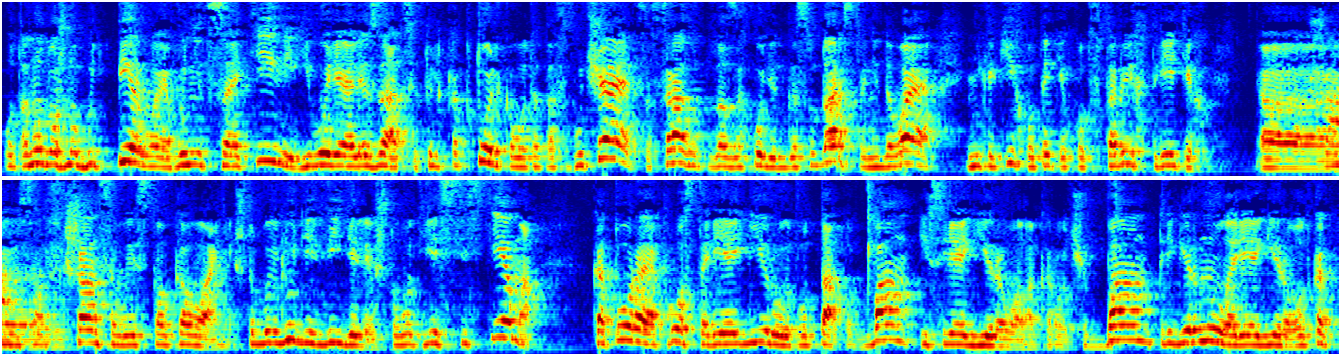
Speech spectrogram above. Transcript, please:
вот оно должно быть первое в инициативе его реализации. Только как только вот это случается, сразу туда заходит государство, не давая никаких вот этих вот вторых, третьих шансов. шансовые истолкования, чтобы люди видели, что вот есть система, которая просто реагирует вот так вот, бам, и среагировала, короче, бам, триггернула, реагировала. Вот как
